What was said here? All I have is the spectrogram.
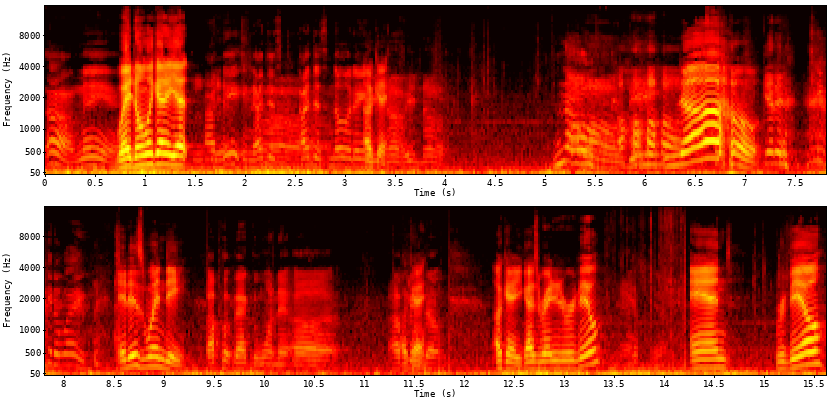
Oh man. Wait, don't look at it yet. I didn't. I just I just know it ain't. Okay. No, he know. No. No, Get it. Take it away. it is windy. I put back the one that uh I Okay. picked up. Okay, you guys ready to reveal? Yeah. yeah. And reveal.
